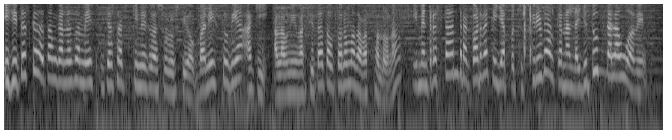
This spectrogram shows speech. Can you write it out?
I si t'has quedat amb ganes de més, ja saps quina és la solució. Venir a estudiar aquí, a la Universitat Autònoma de Barcelona. I mentrestant, recorda que ja pots subscriure al canal de YouTube de la UAB.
